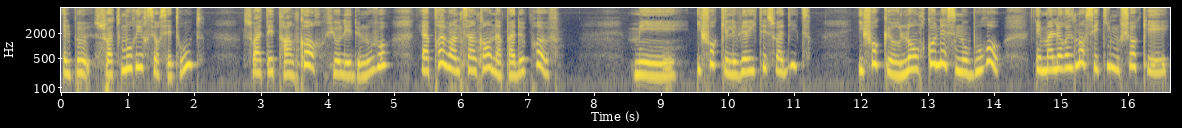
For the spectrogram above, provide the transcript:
Elle peut soit mourir sur cette route, soit être encore violée de nouveau, et après 25 ans, on n'a pas de preuves. Mais il faut que les vérités soient dites. Il faut que l'on reconnaisse nos bourreaux. Et malheureusement, ce qui nous choque, et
